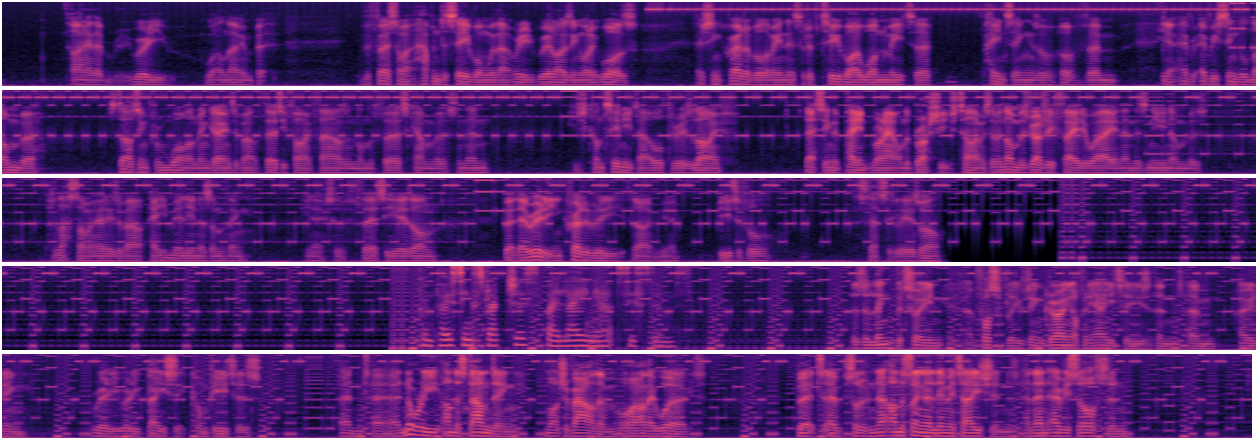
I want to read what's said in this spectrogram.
I know they're really well known, but the first time I happened to see one without really realizing what it was, it's incredible. I mean, there's sort of two by one meter paintings of, of um, you know every, every single number, starting from one and going to about 35,000 on the first canvas, and then he just continued that all through his life, letting the paint run out on the brush each time. So the numbers gradually fade away, and then there's new numbers. The last time I heard it about 8 million or something, you know, sort of 30 years on. But they're really incredibly like, you know, beautiful aesthetically as well. Composing structures by laying out systems there's a link between, uh, possibly between growing up in the 80s and um, owning really, really basic computers and uh, not really understanding much about them or how they worked, but uh, sort of understanding their limitations. And then every so often,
